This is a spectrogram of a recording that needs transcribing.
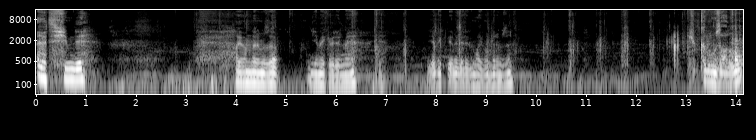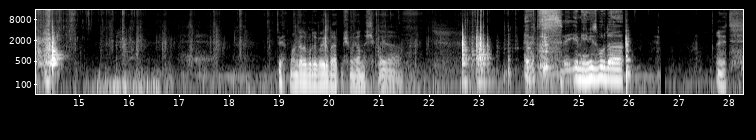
Evet şimdi hayvanlarımıza yemek verilmeye yemeklerini verelim hayvanlarımızın. Şu kabımızı alalım. Tüh mangalı burada böyle bırakmışım yanlışlıkla ya. Evet ve yemeğimiz burada. Evet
